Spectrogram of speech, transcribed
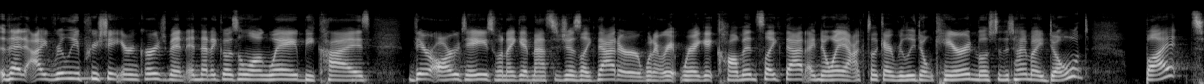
that I really appreciate your encouragement and that it goes a long way because there are days when I get messages like that or when I, where I get comments like that. I know I act like I really don't care and most of the time I don't, but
